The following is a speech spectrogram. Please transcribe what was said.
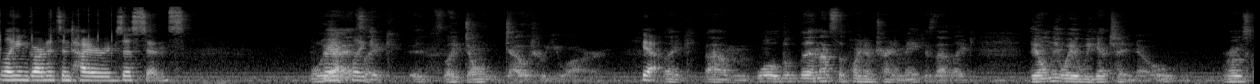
like in garnet's entire existence Well, yeah, Right, it's like- like, it's like don't doubt who you are. yeah Like, um, well, th- then that's the point I'm trying to make is that like the only way we get to know Rose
